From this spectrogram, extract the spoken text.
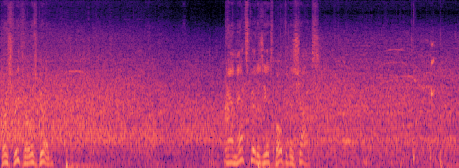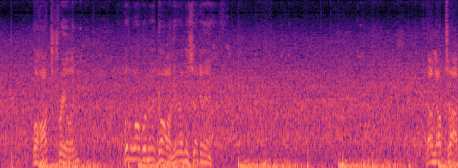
First free throw is good. And that's good as he hits both of his shots. The Hawks trailing. Little over a minute gone here in the second half. Young up top.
